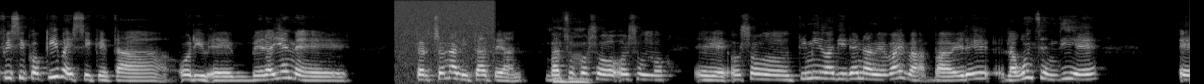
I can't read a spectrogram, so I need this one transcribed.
fizikoki baizik eta hori e, beraien e, pertsonalitatean batzuk oso oso e, oso timidoa direna be bai, ba, ba ere laguntzen die, e,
